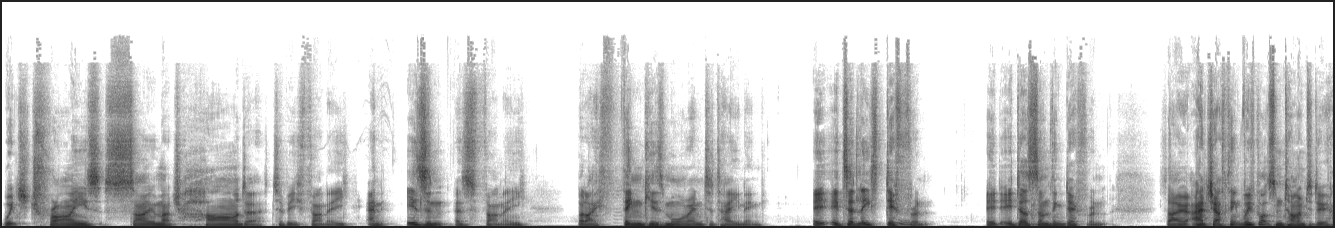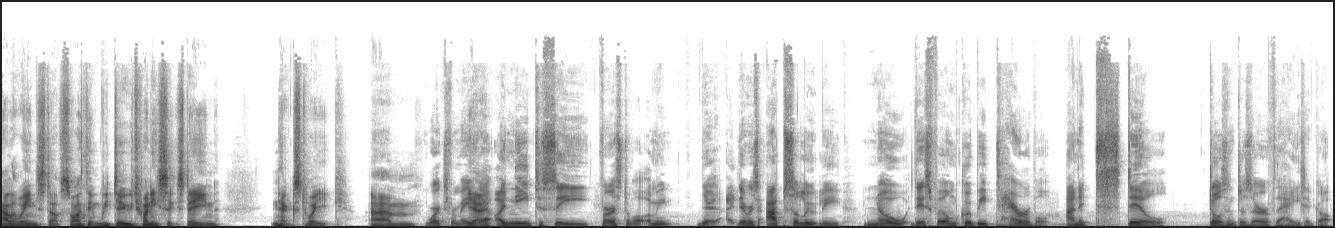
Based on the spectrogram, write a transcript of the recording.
which tries so much harder to be funny and isn't as funny, but I think is more entertaining. It, it's at least different. It, it does something different. So actually, I think we've got some time to do Halloween stuff. So I think we do 2016 next week. Um, works for me. Yeah. Yeah. I need to see. First of all, I mean, there there is absolutely no. This film could be terrible, and it still doesn't deserve the hate it got.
